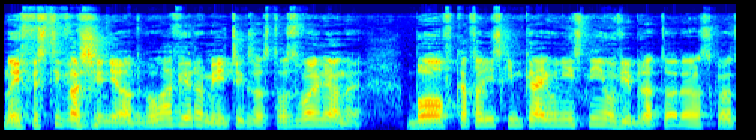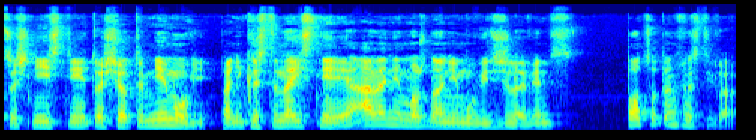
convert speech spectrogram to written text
No i festiwal się nie odbył, a Wieromiejczyk został zwolniony, bo w katolickim kraju nie istnieją wibratory, ale skoro coś nie istnieje, to się o tym nie mówi. Pani Krystyna istnieje, ale nie można o niej mówić źle, więc po co ten festiwal?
